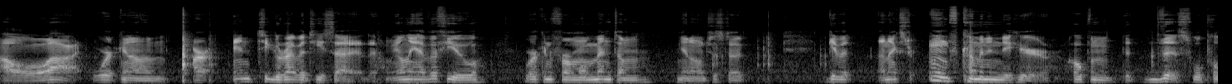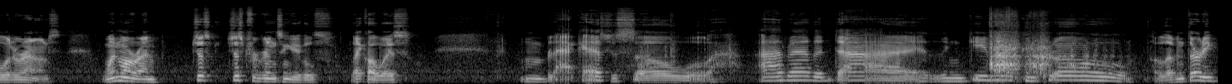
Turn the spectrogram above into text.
a lot working on anti-gravity side we only have a few working for momentum, you know, just to give it an extra oomph coming into here, hoping that this will pull it around. One more run, just just for grins and giggles, like always. Black as your soul, I'd rather die than give you control. 11.30.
